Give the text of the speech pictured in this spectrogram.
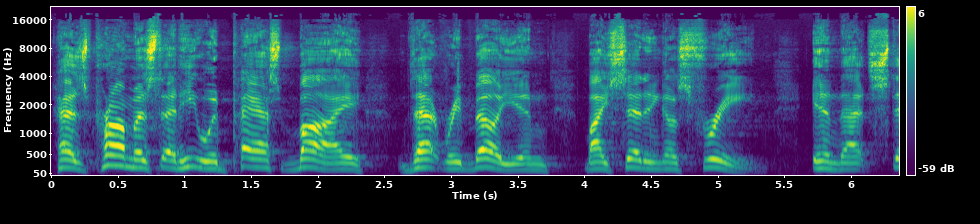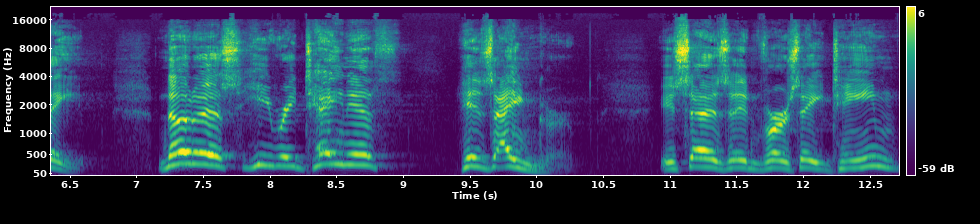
has promised that He would pass by that rebellion by setting us free in that state. Notice He retaineth His anger. He says in verse 18,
